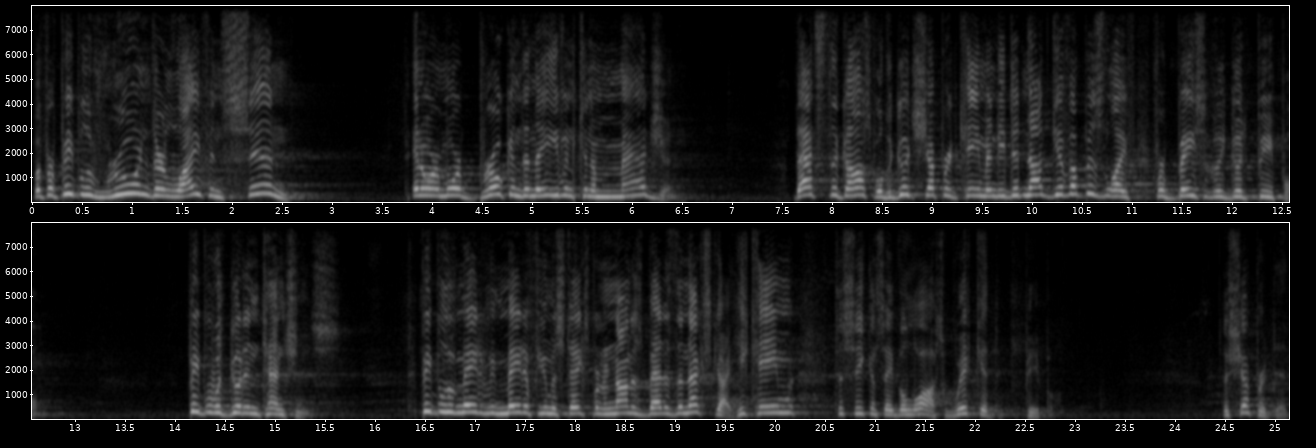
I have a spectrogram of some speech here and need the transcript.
But for people who've ruined their life in sin and are more broken than they even can imagine. That's the gospel. The good shepherd came and he did not give up his life for basically good people. People with good intentions. People who've made, made a few mistakes but are not as bad as the next guy. He came to seek and save the lost, wicked people. The shepherd did.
